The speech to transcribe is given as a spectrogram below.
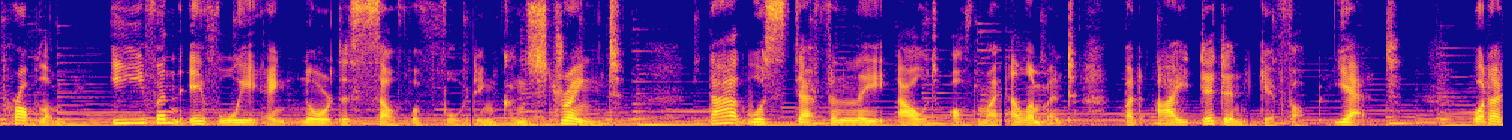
problem, even if we ignore the self-avoiding constraint. That was definitely out of my element, but I didn't give up yet. What I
